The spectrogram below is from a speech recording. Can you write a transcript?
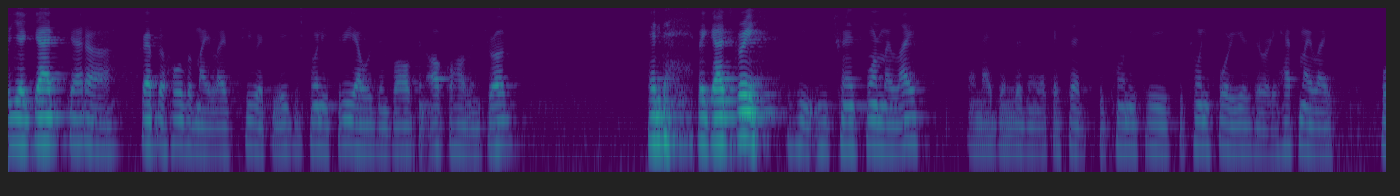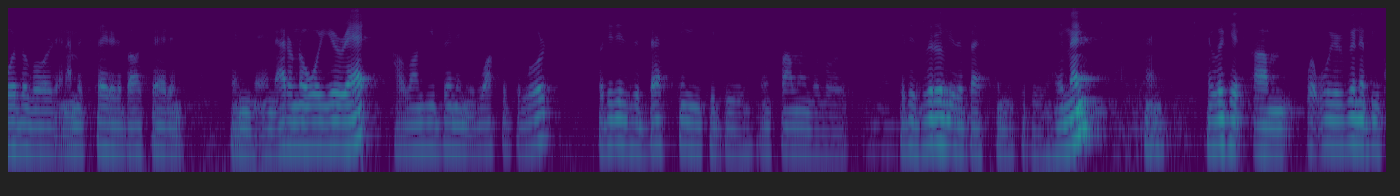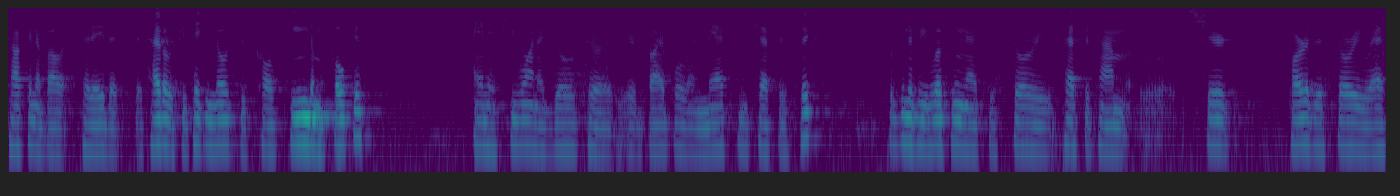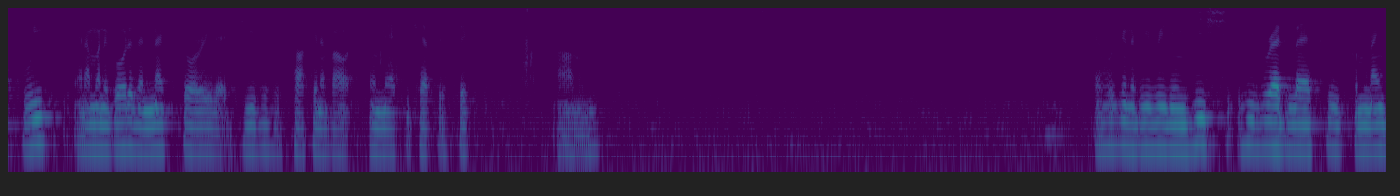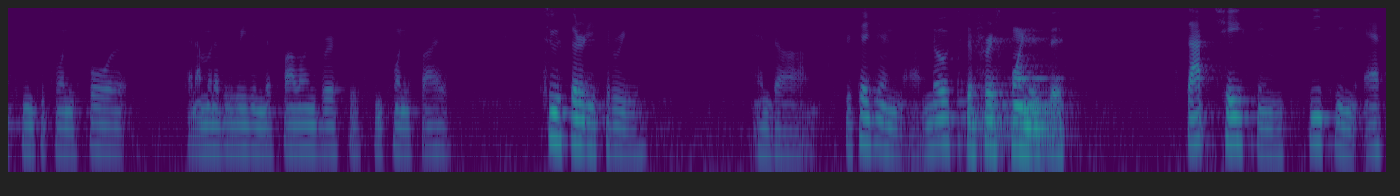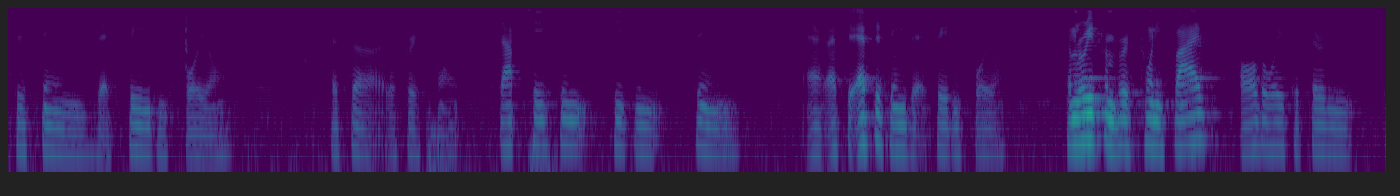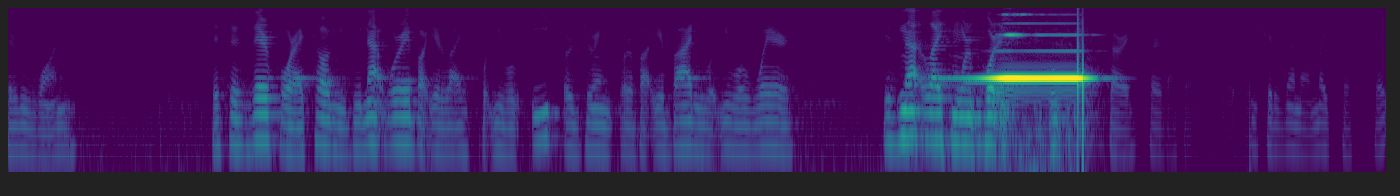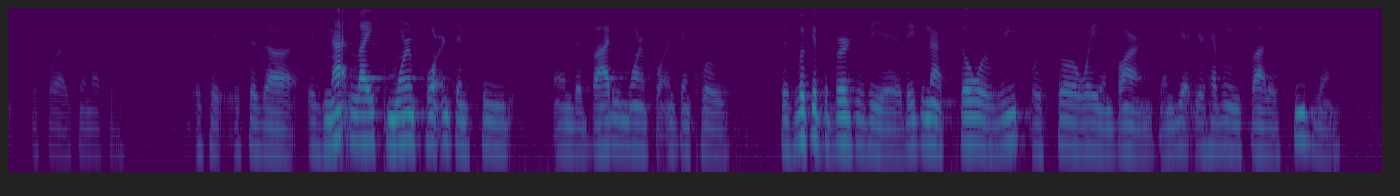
So yeah, God, God uh, grabbed a hold of my life too. At the age of 23, I was involved in alcohol and drugs. And by God's grace, he, he transformed my life, and I've been living, like I said, for 23, for 24 years already, half my life for the Lord, and I'm excited about that. And, and, and I don't know where you're at, how long you've been in your walk with the Lord, but it is the best thing you could do in following the Lord. It is literally the best thing you could do. Amen? And, and look at um, what we're going to be talking about today. That the title, if you're taking notes, is called Kingdom Focus. And if you want to go to your Bible in Matthew chapter 6, we're going to be looking at this story. Pastor Tom uh, shared part of this story last week, and I'm going to go to the next story that Jesus is talking about in Matthew chapter 6. Um, and we're going to be reading, he, sh- he read last week from 19 to 24, and I'm going to be reading the following verses from 25 to 33. And uh, if you're taking uh, notes, the first point is this Stop chasing, seeking after things that fade and spoil. That's uh, the first point. Stop chasing, seeking things after, after things that fade and spoil. So I'm going to read from verse 25 all the way to 30, 31. It says, Therefore, I tell you, do not worry about your life, what you will eat or drink, or about your body, what you will wear. Is not life more important? Sorry, sorry about that. We should have done a mic check, right? before I came up here. Okay, it says, uh, Is not life more important than food, and the body more important than clothes? It says, Look at the birds of the air. They do not sow or reap or store away in barns, and yet your heavenly Father feeds them.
